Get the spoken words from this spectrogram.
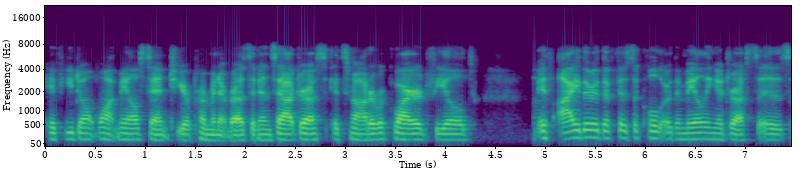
If you don't want mail sent to your permanent residence address, it's not a required field. If either the physical or the mailing addresses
